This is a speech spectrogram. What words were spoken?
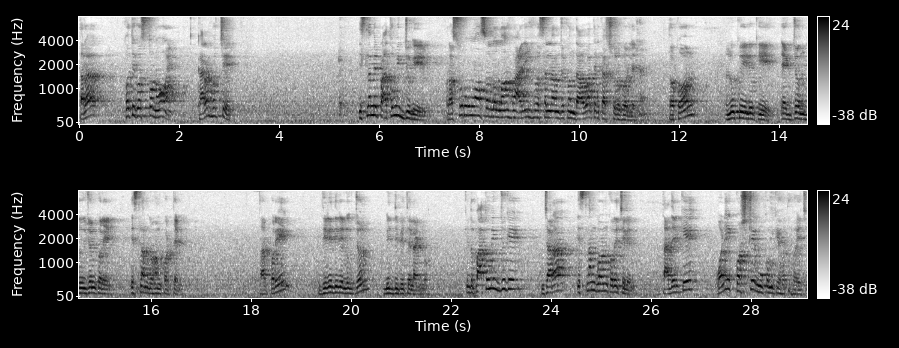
তারা ক্ষতিগ্রস্ত নয়। কারণ হচ্ছে, ইসলামের প্রাথমিক যুগে রাসুল্লাহ সাল্লাহ আলী যখন দাওয়াতের কাজ শুরু করলেন, তখন লুকিয়ে লুকিয়ে একজন, দুইজন করে ইসলাম গ্রহণ করতেন। তারপরে ধীরে ধীরে লোকজন বৃদ্ধি পেতে লাগল। কিন্তু প্রাথমিক যুগে যারা ইসলাম গ্রহণ করেছিলেন, তাদেরকে অনেক কষ্টের মুখোমুখি হতে হয়েছে।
